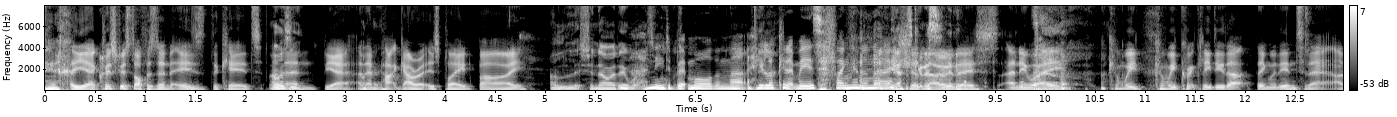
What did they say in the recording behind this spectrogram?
Uh, yeah, Kris Kristofferson is the kid, Oh, and is he? then yeah, and then Okay. Pat Garrett is played by. I literally no idea what I this need a film bit is. more than that. You're looking at me as if I'm going to know. I should know this anyway. Can we can we quickly do that thing with the internet? I,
